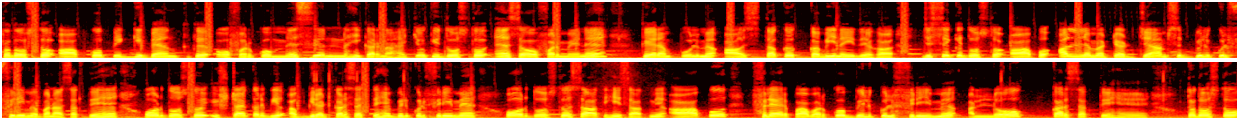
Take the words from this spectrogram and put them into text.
तो दोस्तों, आपको पिग्गी बैंक के ऑफ़र को मिस नहीं करना है, क्योंकि दोस्तों, ऐसा ऑफ़र मैंने कैरम पूल में आज तक कभी नहीं देखा, जिससे कि दोस्तों आप अनलिमिटेड जैम्स बिल्कुल फ्री में बना सकते हैं और दोस्तों स्ट्राइकर भी अपग्रेड कर सकते हैं बिल्कुल फ्री में और दोस्तों साथ ही साथ में आप फ्लेयर पावर को बिल्कुल फ्री में अनलॉक कर सकते हैं। तो दोस्तों,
